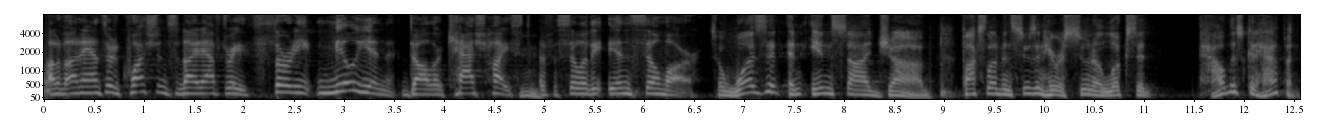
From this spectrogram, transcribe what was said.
A lot of unanswered questions tonight after a $30 million cash heist mm. at a facility in Sylmar. So was it an inside job? Fox 11's Susan Hirasuna looks at how this could happen.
